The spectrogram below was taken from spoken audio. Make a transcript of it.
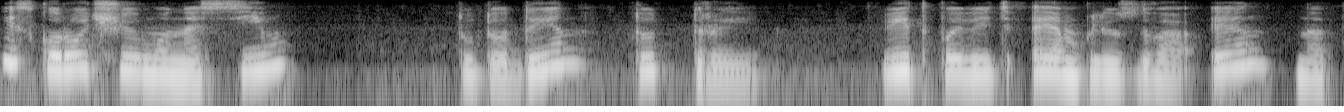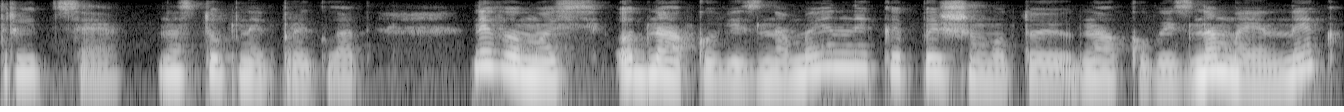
І скорочуємо на 7, тут 1, тут 3. Відповідь m плюс 2n на 3c. Наступний приклад. Дивимось однакові знаменники, пишемо той однаковий знаменник.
